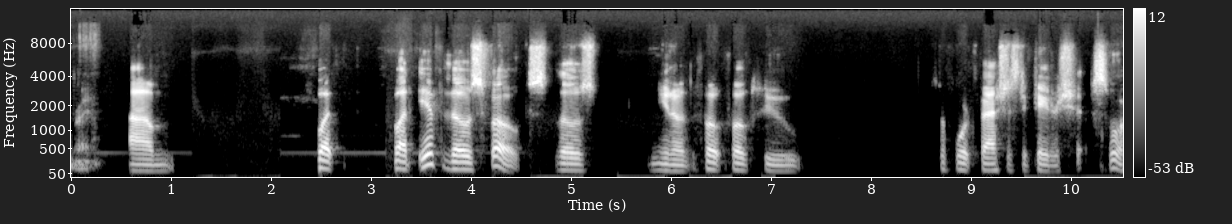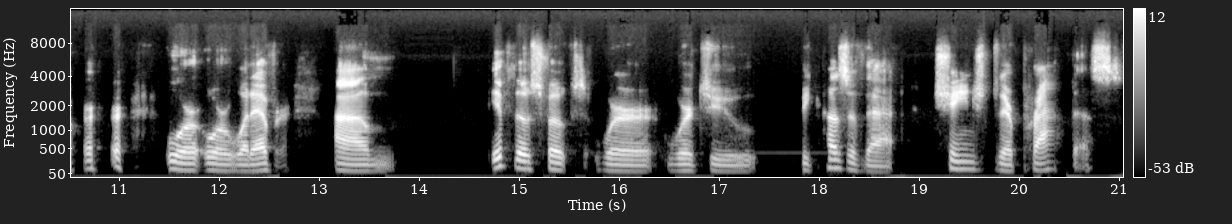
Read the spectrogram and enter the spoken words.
Right. Um, but but if those folks, those you know, fo- folks who support fascist dictatorships or or or whatever, um, if those folks were were to because of that change their practice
